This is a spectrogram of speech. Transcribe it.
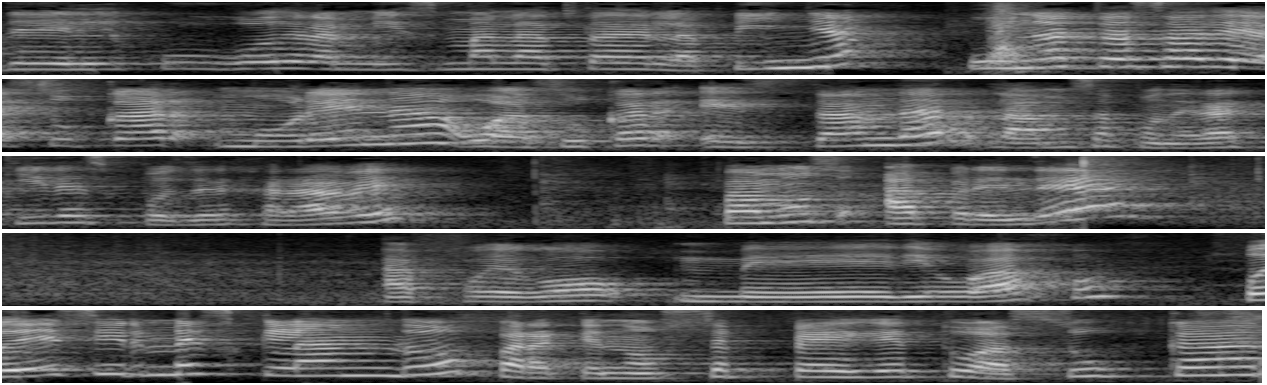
del jugo de la misma lata de la piña, una taza de azúcar morena o azúcar estándar, la vamos a poner aquí después del jarabe. Vamos a prender a fuego medio bajo. Puedes ir mezclando para que no se pegue tu azúcar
